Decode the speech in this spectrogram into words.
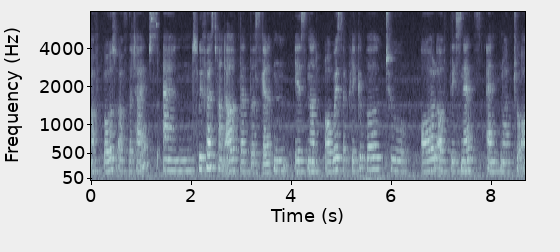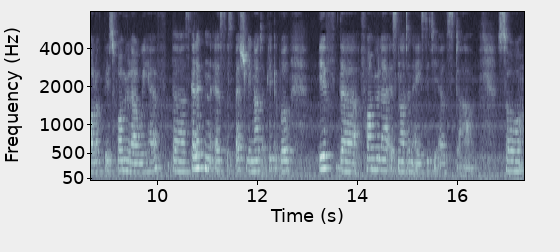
of both of the types. And we first found out that the skeleton is not always applicable to all of these nets and not to all of these formula we have. The skeleton is especially not applicable if the formula is not an ACTL star. So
